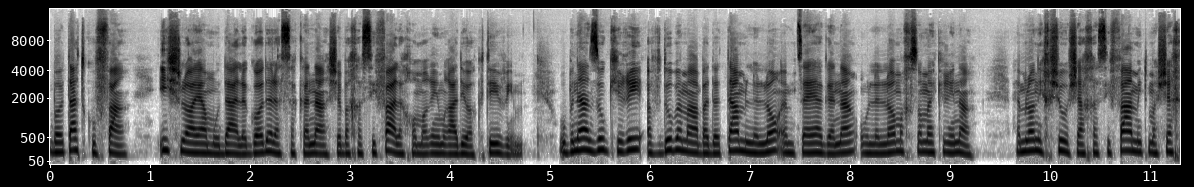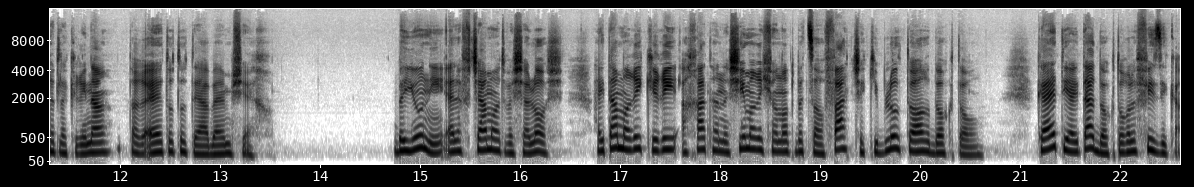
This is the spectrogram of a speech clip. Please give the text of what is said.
באותה תקופה, איש לא היה מודע לגודל הסכנה שבחשיפה לחומרים רדיואקטיביים, ובני הזוג קירי עבדו במעבדתם ללא אמצעי הגנה וללא מחסומי קרינה. הם לא ניחשו שהחשיפה המתמשכת לקרינה תראה את אותותיה בהמשך. ביוני 1903 הייתה מארי קירי אחת הנשים הראשונות בצרפת שקיבלו תואר דוקטור. כעת היא הייתה דוקטור לפיזיקה.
